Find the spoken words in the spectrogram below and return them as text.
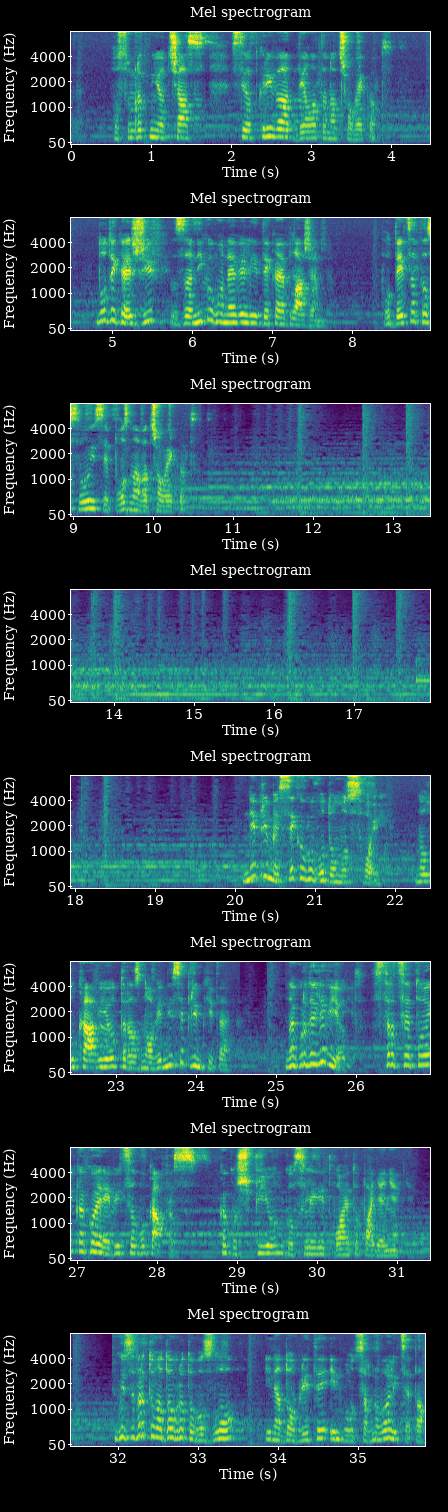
Во смртниот час се откриваат делата на човекот. Додека е жив, за никого не вели дека е блажен. По децата своји се познава човекот. Не примај секого во домот свој. На лукавиот разновидни се примките. На горделивиот срцето е како е ребица во кафес. Како шпион го следи твоето паѓање го извртува доброто во зло и на добрите им го оцрнува лицето.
